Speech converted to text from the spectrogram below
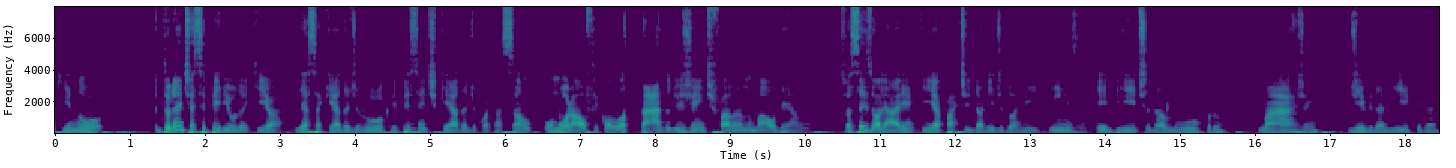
que no Durante esse período aqui, ó, dessa queda de lucro e principalmente queda de cotação, o mural ficou lotado de gente falando mal dela. Se vocês olharem aqui, a partir dali de 2015, EBITDA, lucro, margem, dívida líquida,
